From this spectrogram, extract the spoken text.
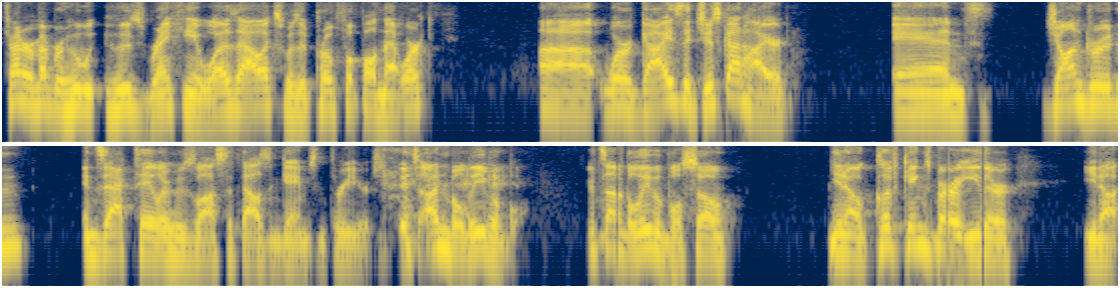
trying to remember who whose ranking it was. Alex was it Pro Football Network? Uh, were guys that just got hired, and John Gruden and Zac Taylor, who's lost a thousand games in three years. It's unbelievable. it's unbelievable. So, you know, Kliff Kingsbury either you know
